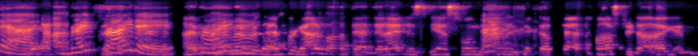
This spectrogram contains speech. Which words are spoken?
that. Yeah. Right? Friday. I, Friday. I remember that. I forgot about that. That I just, yeah, swung down and picked up that foster dog and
